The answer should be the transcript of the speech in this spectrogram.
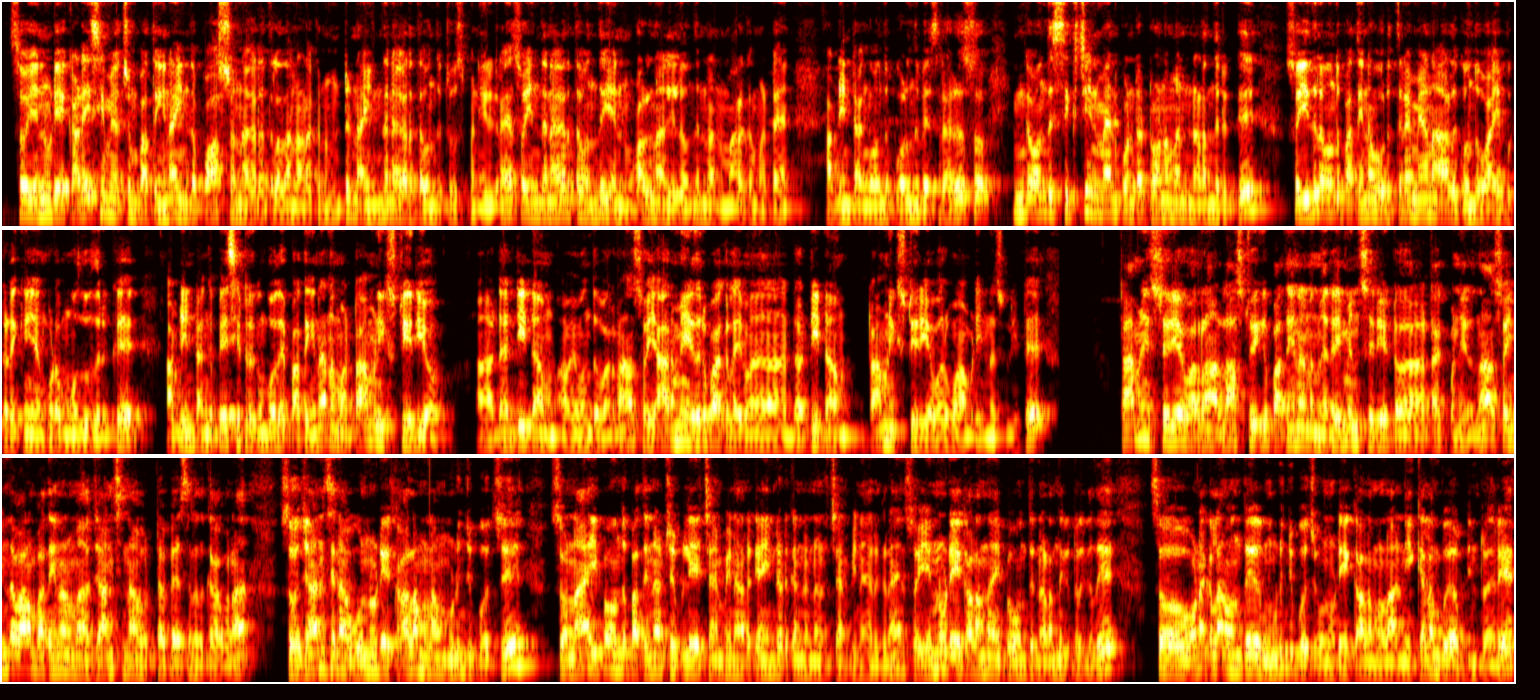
ஸோ என்னுடைய கடைசி மேட்சும் பார்த்தீங்கன்னா இந்த பாஸ்டன் நகரத்தில் தான் நடக்கணும்ட்டு நான் இந்த நகரத்தை வந்து சூஸ் பண்ணியிருக்கிறேன். ஸோ இந்த நகரத்தை வந்து என் வாழ்நாளில் வந்து நான் மறக்க மாட்டேன் அப்படின்ட்டு அங்கே வந்து பொழுது பேசுகிறாரு ஸோ இங்கே வந்து சிக்ஸ்டீன் மேன் கொண்ட டோர்னமெண்ட் நடந்திருக்கு. ஸோ இதில் வந்து பார்த்தீங்கன்னா ஒரு திறமையான ஆளுக்கு வந்து வாய்ப்பு கிடைக்கும் என் கூட மோதுவதற்கு அப்படின்ட்டு அங்கே பேசிகிட்டு இருக்கும்போதே பார்த்தீங்கன்னா நம்ம டாமினிக் ஸ்டீரியோ டட்டி டாம் அவன் வந்து வர்றான். ஸோ யாருமே எதிர்பார்க்கல இவன் டட்டி டாம் டாமினிக் ஸ்டீரியோ வருவான் அப்படின்னு சொல்லிட்டு டாமினிக் ஸ்டெரியோ வர்றோம் லாஸ்ட் வீக் பார்த்தீங்கன்னா நம்ம ரெய்மன் ஸ்டெரியோ அட்டாக் பண்ணியிருந்தோம் ஸோ இந்த வாரம் பார்த்தீங்கன்னா நம்ம ஜான்சினா விட்ட பேசுகிறதுக்காக வரான் ஸோ ஜான்சினா உன்னுடைய காலமெல்லாம் முடிஞ்சு போச்சு. ஸோ நான் இப்போ வந்து பார்த்தீங்கன்னா ட்ரிபிள் ஏ சாம்பியனாக இருக்கேன் இன்டர் கண்டனல் சாம்பியனாக இருக்கிறேன். ஸோ என்னுடைய காலம் தான் இப்போ வந்து நடந்துக்கிட்டு இருக்குது. ஸோ உனக்கெல்லாம் வந்து முடிஞ்சு போச்சு உன்னுடைய காலமெல்லாம். நீ கிளம்பு அப்படின்றாரு.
